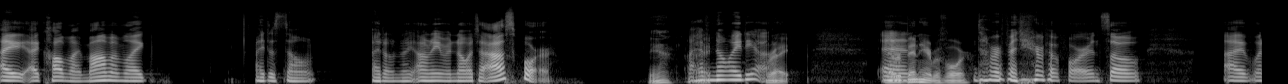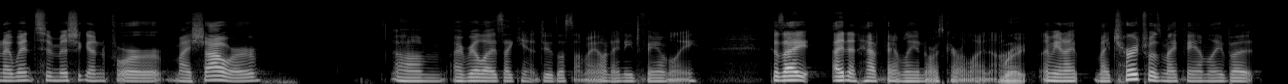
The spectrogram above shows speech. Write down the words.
I I called my mom. I'm like, I just don't I don't know I don't even know what to ask for. yeah. I have no idea. right. Never been here before. Never been here before. And so I when I went to Michigan for my shower, um, I realized I can't do this on my own. I need family. Cuz I I didn't have family in North Carolina. Right. I mean, I my church was my family, but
